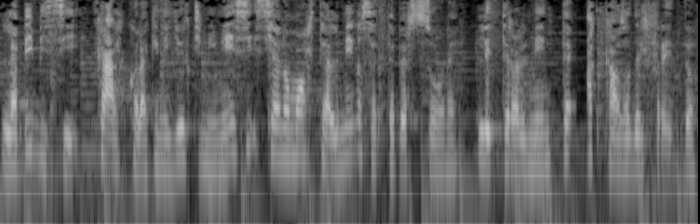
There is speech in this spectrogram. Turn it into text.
La BBC calcola che negli ultimi mesi siano morte almeno 7 persone, letteralmente a causa del freddo.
